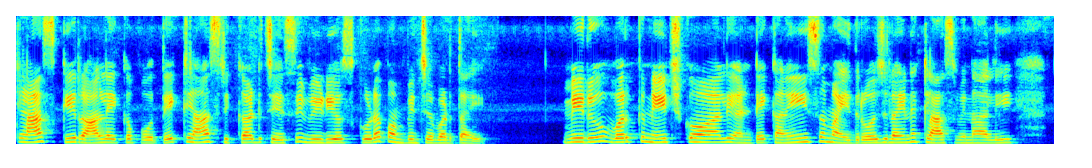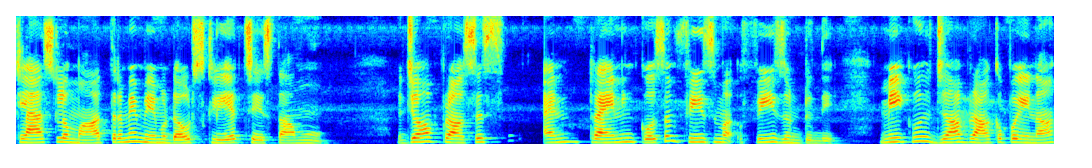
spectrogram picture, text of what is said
క్లాస్కి రాలేకపోతే క్లాస్ రికార్డ్ చేసి వీడియోస్ కూడా పంపించబడతాయి. మీరు వర్క్ నేర్చుకోవాలి అంటే కనీసం ఐదు రోజులైన క్లాస్ వినాలి. క్లాస్లో మాత్రమే మేము డౌట్స్ క్లియర్ చేస్తాము. జాబ్ ప్రాసెస్ అండ్ ట్రైనింగ్ కోసం ఫీజు ఫీజు ఉంటుంది. మీకు జాబ్ రాకపోయినా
